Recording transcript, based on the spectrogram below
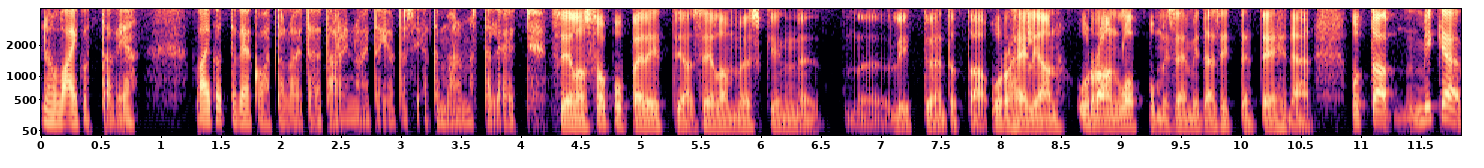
ne on vaikuttavia, vaikuttavia kohtaloita ja tarinoita, joita sieltä maailmasta löytyy. Siellä on sopupelit ja siellä on myöskin äh, liittyen tota urheilijan uran loppumiseen, mitä sitten tehdään. Mutta mikä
